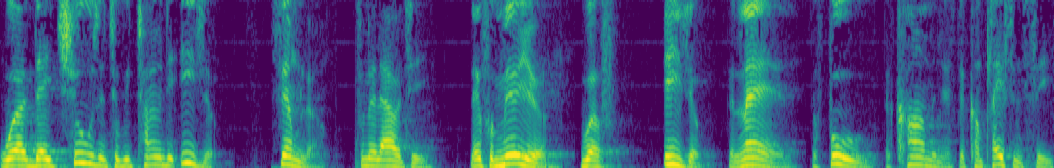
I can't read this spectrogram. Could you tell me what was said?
were they choosing to return to Egypt? Similar. Familiarity. They're familiar with Egypt, the land, the food, the commonness, the complacency.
